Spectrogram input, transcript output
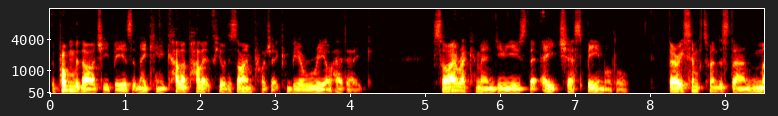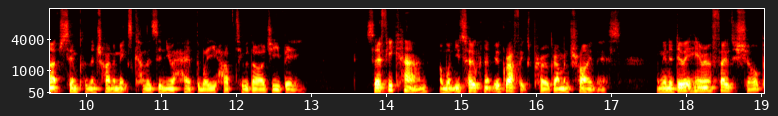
The problem with RGB is that making a colour palette for your design project can be a real headache. So I recommend you use the HSB model. Very simple to understand, much simpler than trying to mix colours in your head the way you have to with RGB. So if you can, I want you to open up your graphics program and try this. I'm going to do it here in Photoshop,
